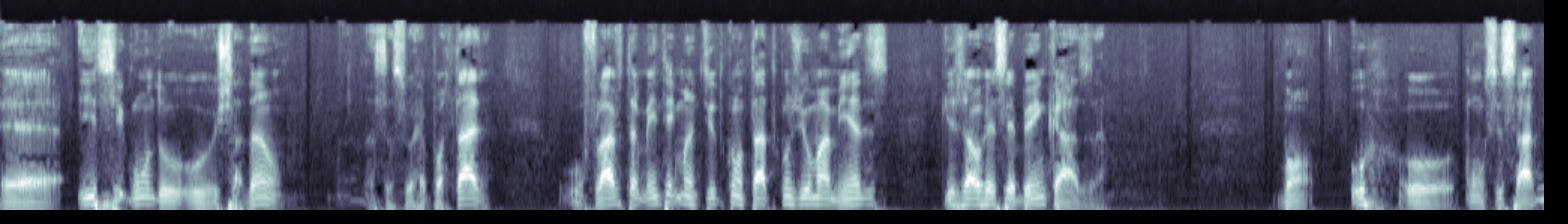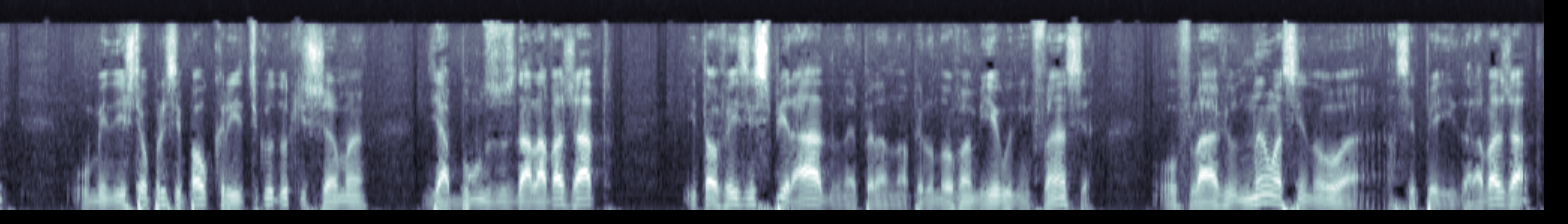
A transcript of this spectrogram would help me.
É, e segundo o Estadão, nessa sua reportagem, o Flávio também tem mantido contato com Gilmar Mendes, que já o recebeu em casa. Bom, o, o, como se sabe, o ministro é o principal crítico do que chama de abusos da Lava Jato e talvez inspirado né, pela, pelo novo amigo de infância, o Flávio não assinou a, a CPI da Lava Jato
